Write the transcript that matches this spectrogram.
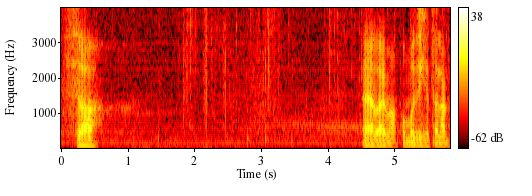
So. Äh, warte mal, wo muss ich jetzt lang?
